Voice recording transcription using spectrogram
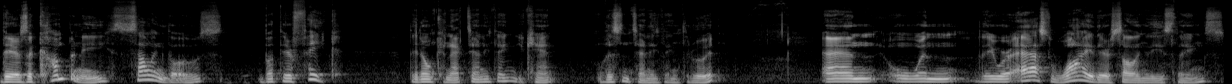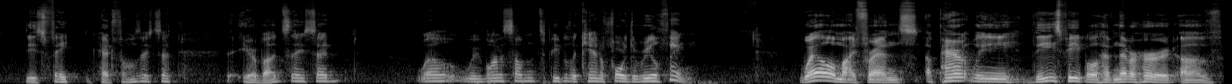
there's a company selling those, but they're fake. They don't connect to anything. You can't listen to anything through it. And when they were asked why they're selling these things, these fake headphones, they said, the earbuds, they said, well, we want to sell them to people that can't afford the real thing. Well, my friends, apparently these people have never heard of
